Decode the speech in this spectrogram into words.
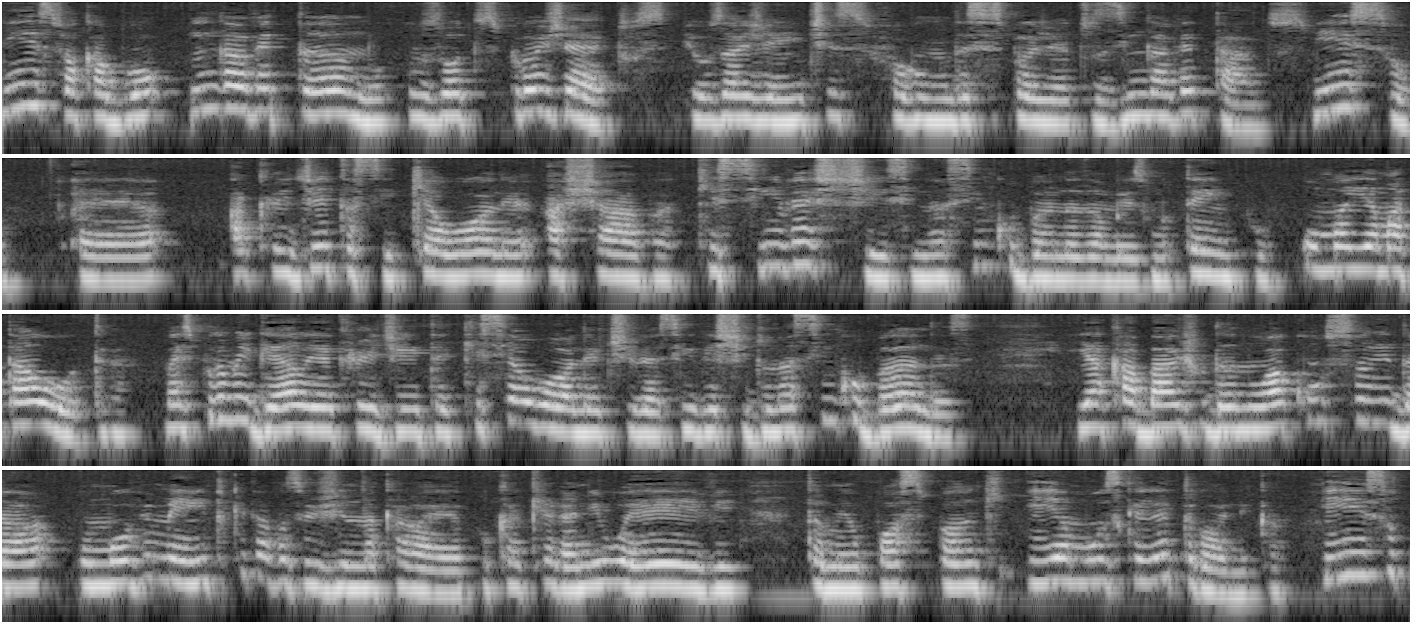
Nisso acabou engavetando os outros projetos e os agentes foram um desses projetos engavetados. Nisso, é, acredita-se que a Warner achava que se investisse nas cinco bandas ao mesmo tempo, uma ia matar a outra. Mas para Miguel ele acredita que se a Warner tivesse investido nas cinco bandas, ia acabar ajudando a consolidar o movimento que estava surgindo naquela época, que era a New Wave, também o post-punk e a música eletrônica. E isso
